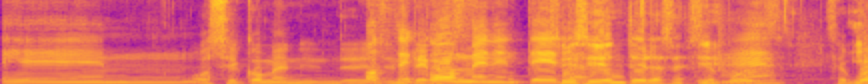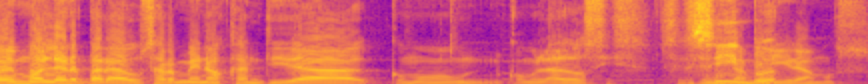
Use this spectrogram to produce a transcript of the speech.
eh, O se comen de- o se enteras. comen enteras. Sí, sí, enteras. Se, Eh, puede- ¿Eh? se pueden moler para usar menos cantidad como, un- como la dosis, 60 Sí, miligramos.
